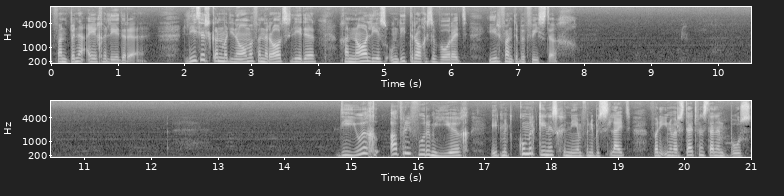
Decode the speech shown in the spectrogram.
van binnen eie geledere. Lesers kan met die name van raadslede gaan nalees om die tragische waarheid hiervan te bevestig. Die Jeug Afriforum Jeug het met kommer kennis geneem van die besluit van die Universiteit van Stellenbosch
